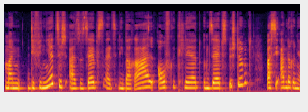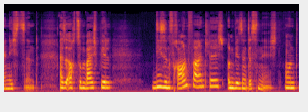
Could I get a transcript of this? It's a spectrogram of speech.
Man definiert sich also selbst als liberal, aufgeklärt und selbstbestimmt, was die anderen ja nicht sind. Also auch zum Beispiel die sind frauenfeindlich und wir sind es nicht. Und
